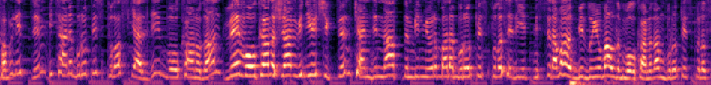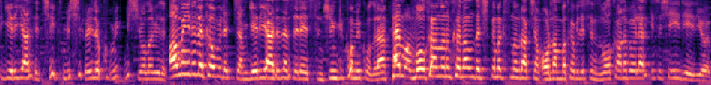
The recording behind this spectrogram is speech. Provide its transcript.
Kabul ettim. Bir tane Pass Plus geldi Volcano'dan. Ve Volcano şu an video çıktın. Kendin ne yaptın bilmiyorum. Bana Pass Plus hediye etmişsin ama bir duyum aldım Volcano'dan. Brawl Pass Plus'ı geri iade edecekmiş. Öyle komik bir şey olabilir. Ama yine de kabul edeceğim. Geri iade ederse de etsin. Çünkü komik olur. Hem, hem Volcano'nun kanalını da açıklama kısmına bırakacağım. Oradan bakabilirsiniz. Volcano böyle herkese şey hediye ediyor.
